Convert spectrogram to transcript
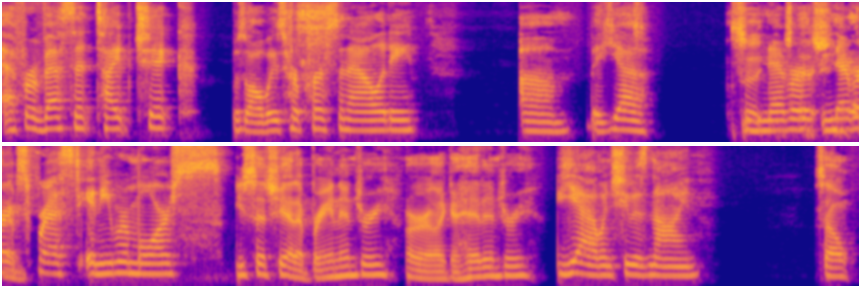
effervescent type chick was always her personality. Um, but yeah, So never, never had a- expressed any remorse. you said she had a brain injury or like a head injury. Yeah, when she was nine. So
